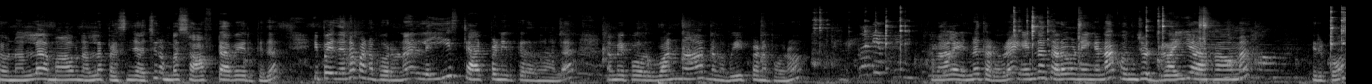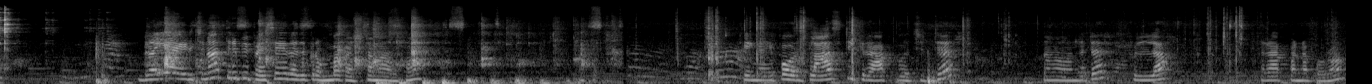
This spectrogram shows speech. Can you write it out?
ஸோ நல்ல மாவு நல்லா பிசைஞ்சாச்சு. ரொம்ப சாஃப்டாகவே இருக்குது. இப்போ இது என்ன பண்ண போகிறோம்னா இதில் ஈஸ்ட் ஆட் பண்ணியிருக்கிறதுனால நம்ம இப்போ ஒரு ஒன் ஹவர் நம்ம வெயிட் பண்ண போகிறோம் மேலே எண்ணெய் தடவுறேன்? எண்ணெய் தடவுனீங்கன்னா கொஞ்சம் ட்ரை ஆகாமல் இருக்கும். ட்ரை ஆகிடுச்சுன்னா திருப்பி பிசைகிறதுக்கு ரொம்ப கஷ்டமாக இருக்கும். ஓகேங்க இப்போ ஒரு பிளாஸ்டிக் ரேப் வச்சுட்டு நம்ம வந்துட்டு ஃபுல்லாக ரேப் பண்ண போகிறோம்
